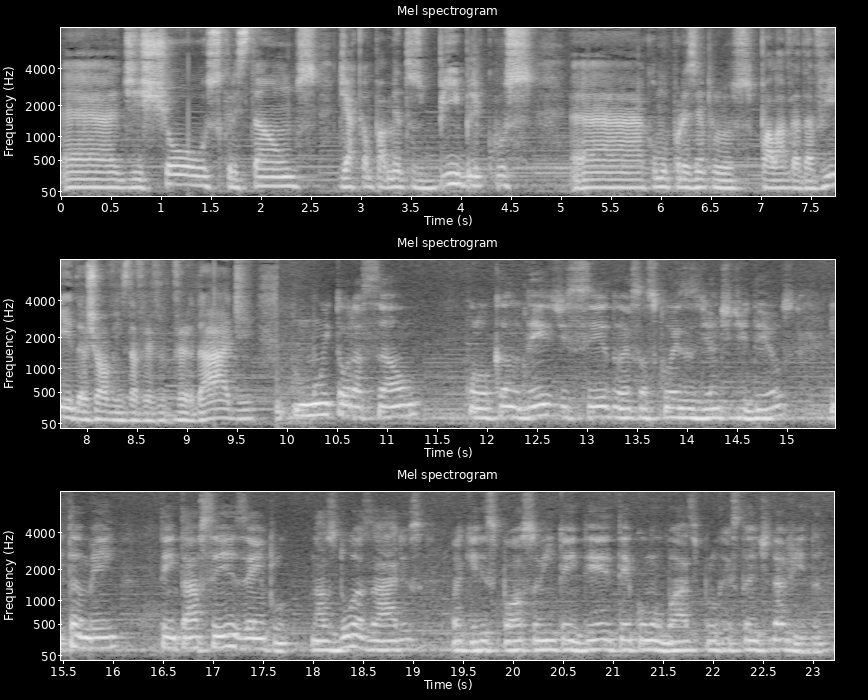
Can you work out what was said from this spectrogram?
é, de shows cristãos, de acampamentos bíblicos, é, como por exemplo Palavra da Vida, Jovens da Verdade. Muita oração, colocando desde cedo essas coisas diante de Deus e também tentar ser exemplo nas duas áreas para que eles possam entender e ter como base para o restante da vida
